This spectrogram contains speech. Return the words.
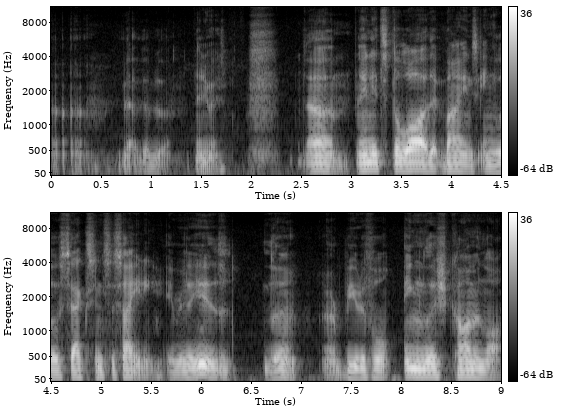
Uh, blah, blah, blah. Anyways. Um, and it's the law that binds Anglo-Saxon society. It really is the our beautiful English common law.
